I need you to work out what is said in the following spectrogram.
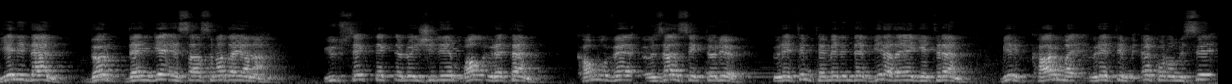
Yeniden dört denge esasına dayanan yüksek teknolojili mal üreten, kamu ve özel sektörü üretim temelinde bir araya getiren bir karma üretim ekonomisi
